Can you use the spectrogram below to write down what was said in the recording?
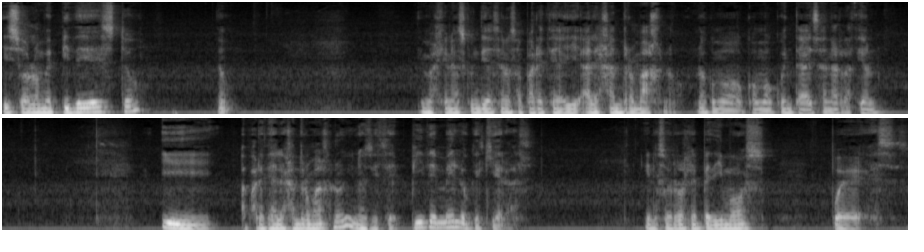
Si solo me pide esto, Imaginas que un día se nos aparece ahí Alejandro Magno, ¿no? Como, como cuenta esa narración. Y aparece Alejandro Magno y nos dice, pídeme lo que quieras. Y nosotros le pedimos, pues,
